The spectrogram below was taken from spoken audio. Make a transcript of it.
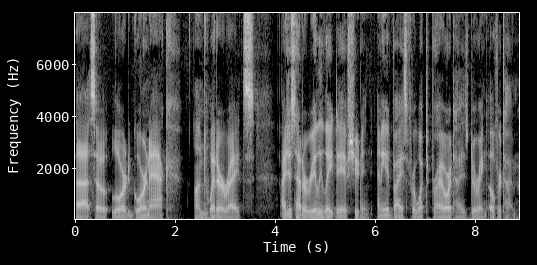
Uh, so Lord Gornak on Hmm. Twitter writes, "I just had a really late day of shooting. Any advice for what to prioritize during overtime?"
